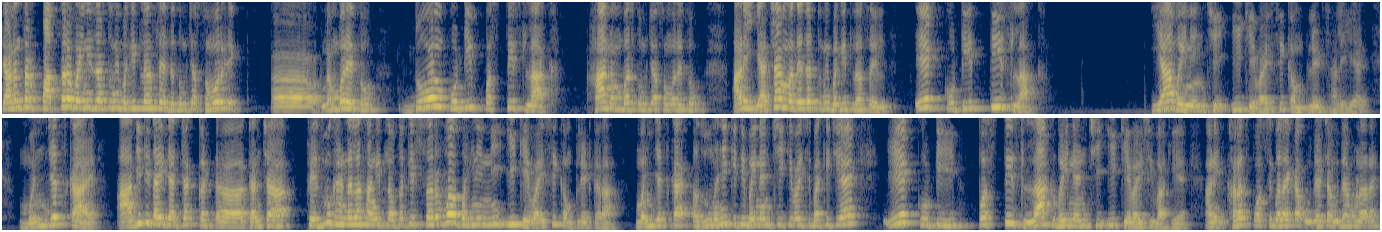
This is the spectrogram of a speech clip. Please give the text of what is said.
त्यानंतर पात्र बहिणी जर तुम्ही बघितलं असेल तर तुमच्यासमोर एक नंबर येतो. दोन कोटी पस्तीस लाख हा नंबर तुमच्यासमोर येतो. आणि याच्यामध्ये जर तुम्ही बघितलं असेल एक कोटी तीस लाख. या बहिणींची ई केवायसी कंप्लीट झालेली आहे. म्हणजेच काय? आदितीताई त्यांच्या कट त्यांच्या फेसबुक हँडलला सांगितलं होतं की सर्व बहिणींनी ई केवायसी कंप्लीट करा. म्हणजेच काय? अजूनही किती बहिणींची केवायसी बाकीची आहे? एक कोटी पस्तीस लाख बहिण्यांची ई केवायसी बाकी आहे. आणि खरंच पॉसिबल आहे का? उद्याच्या उद्या होणार आहे?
